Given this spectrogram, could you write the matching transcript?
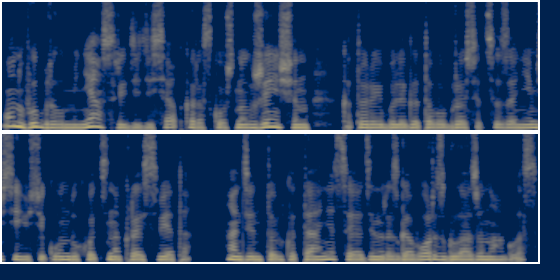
Он выбрал меня среди десятка роскошных женщин, которые были готовы броситься за ним сию секунду хоть на край света. Один только танец и один разговор с глазу на глаз.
